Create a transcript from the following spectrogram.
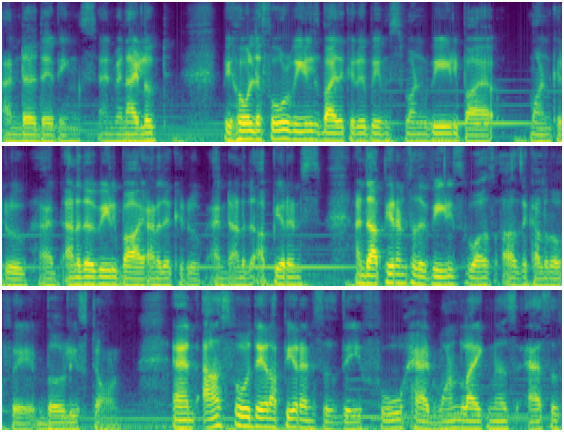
under their wings. And when I looked, behold, the four wheels by the cherubims, one wheel by one cherub, and another wheel by another cherub, and another appearance, and the appearance of the wheels was as the color of a beryl stone. And as for their appearances, they four had one likeness, as if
